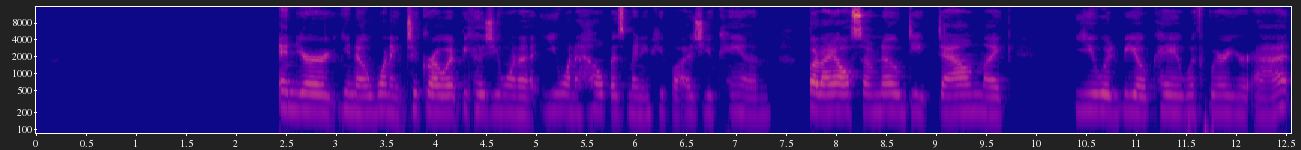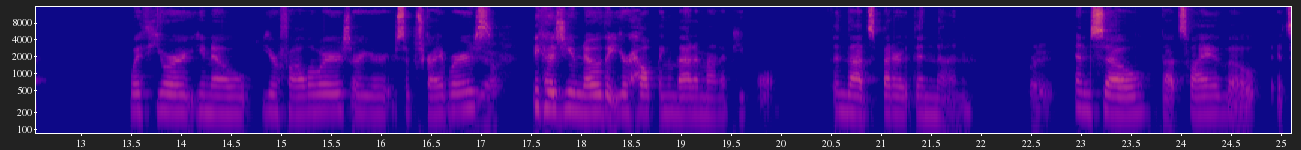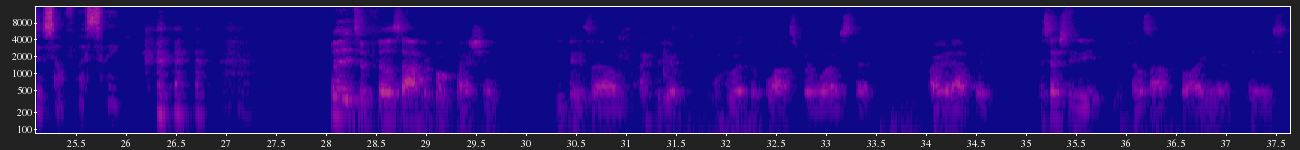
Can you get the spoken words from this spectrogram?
and you're you know wanting to grow it because you want to you want to help as many people as you can but I also know deep down like you would be okay with where you're at with your you know your followers or your subscribers Yeah. because you know that you're helping that amount of people and that's better than none Right. and so that's why i vote it's a selfless thing but it's a philosophical question because um, I forget what the philosopher was that brought it up, but essentially the, the philosophical argument is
